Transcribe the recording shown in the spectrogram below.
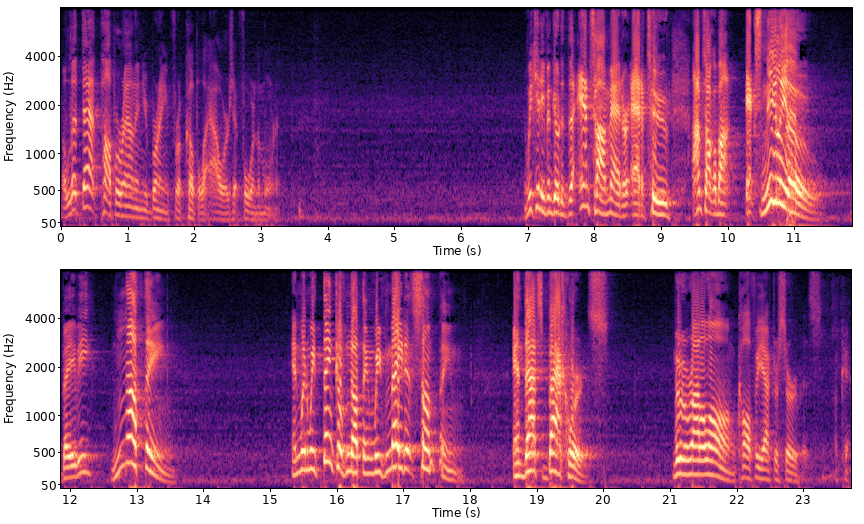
Now let that pop around in your brain for a couple of hours at 4 in the morning. We can't even go to the antimatter attitude. I'm talking about ex nihilo, baby. Nothing and when we think of nothing, we've made it something. And that's backwards. Moving right along, coffee after service. Okay.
